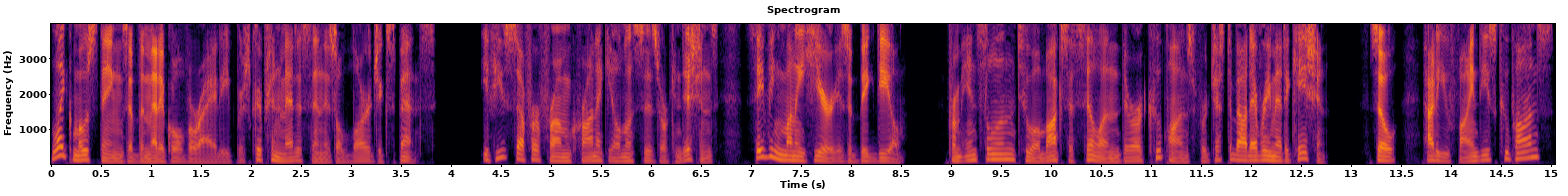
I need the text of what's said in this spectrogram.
Like most things of the medical variety, prescription medicine is a large expense. If you suffer from chronic illnesses or conditions, saving money here is a big deal. From insulin to amoxicillin, there are coupons for just about every medication. So, how do you find these coupons?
